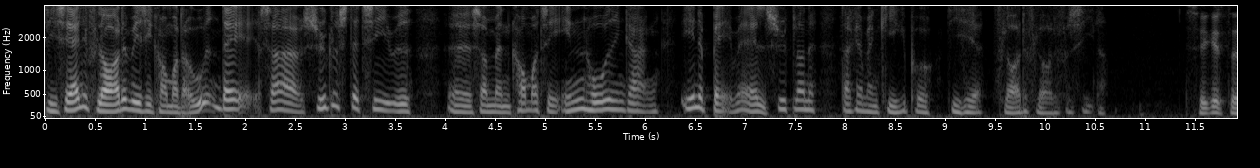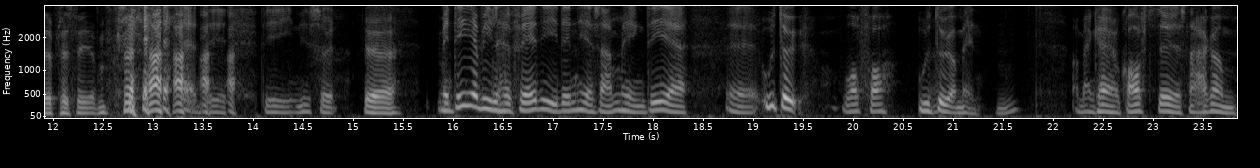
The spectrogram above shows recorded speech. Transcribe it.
De er særlig flotte, hvis I kommer derud en dag, så er cykelstativet, øh, som man kommer til inden hovedindgangen, inde bag ved alle cyklerne, der kan man kigge på de her flotte, flotte fossiler. Sikkert et sted at placere dem. ja, det, det er egentlig synd. Ja. Men det, jeg ville have fat i i den her sammenhæng, det er øh, uddø. Hvorfor uddør man? Mm. Og man kan jo groft øh, snakke om,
